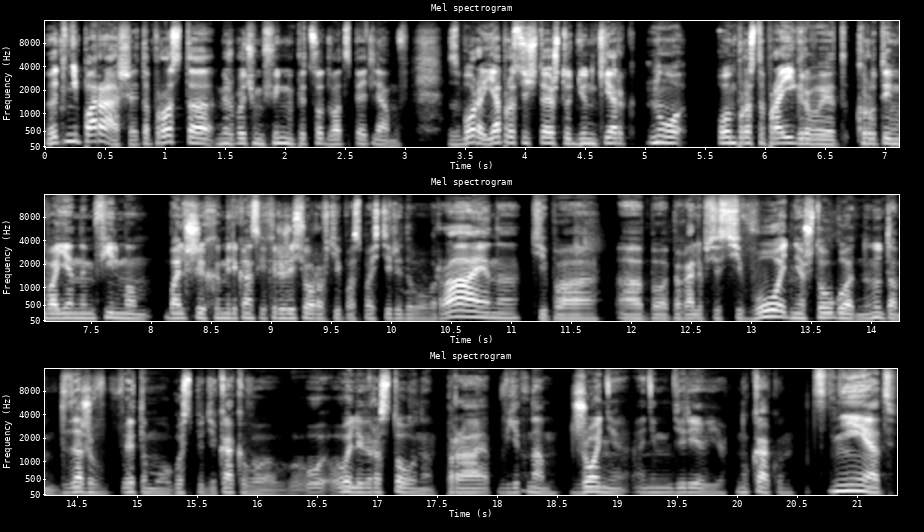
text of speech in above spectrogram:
но это не параша, это просто, между прочим, фильм 525 лямов сбора. Я просто считаю, что Дюнкерк, ну, он просто проигрывает крутым военным фильмам больших американских режиссеров, типа «Спасти рядового Райана», типа а, «Апокалипсис сегодня», что угодно. Ну, там, даже этому, господи, как его, Оливера Стоуна, про Вьетнам. Джонни, а не на деревьях. Ну, как он? Нет,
